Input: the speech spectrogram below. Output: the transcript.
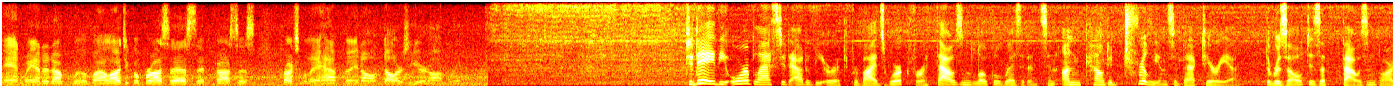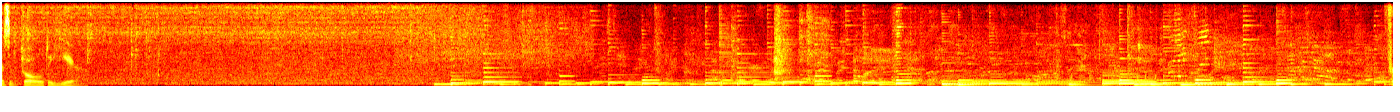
and we ended up with a biological process that cost us approximately a half million dollars a year to operate. Today, the ore blasted out of the earth provides work for a thousand local residents and uncounted trillions of bacteria. The result is a thousand bars of gold a year.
